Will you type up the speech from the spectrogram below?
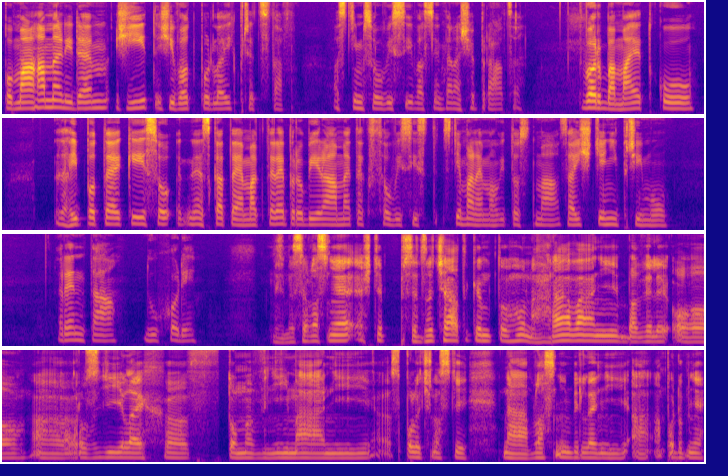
pomáháme lidem žít život podle jejich představ. A s tím souvisí vlastně ta naše práce. Tvorba majetku, hypotéky jsou dneska téma, které probíráme, tak souvisí s, těma nemovitostma, zajištění příjmu, renta, důchody. My jsme se vlastně ještě před začátkem toho nahrávání bavili o rozdílech v tom vnímání společnosti na vlastní bydlení a, a podobně.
